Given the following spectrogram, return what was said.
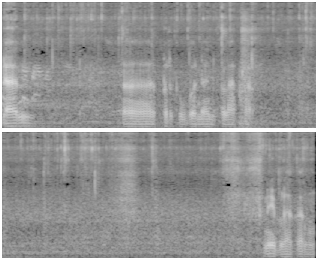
dan uh, perkebunan kelapa ini belakang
